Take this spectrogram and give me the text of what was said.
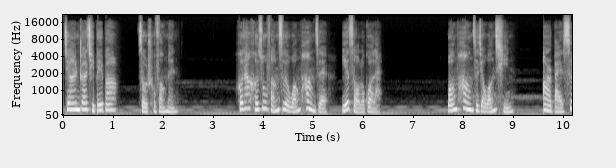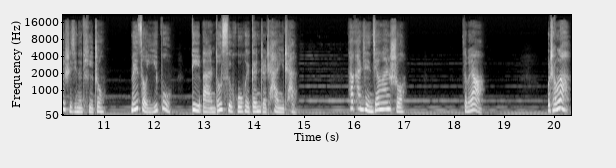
江安抓起背包，走出房门。和他合租房子的王胖子也走了过来。王胖子叫王琴，二百四十斤的体重，每走一步，地板都似乎会跟着颤一颤。他看见江安说：“怎么样？我成了，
